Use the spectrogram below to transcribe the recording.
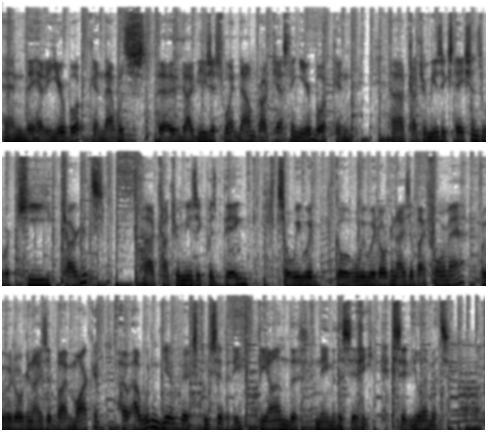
and they had a yearbook, and that was the you just went down broadcasting yearbook, and uh, country music stations were key targets. Uh, country music was big, so we would go. We would organize it by format. We would organize it by market. I, I wouldn't give exclusivity beyond the name of the city, city limits.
